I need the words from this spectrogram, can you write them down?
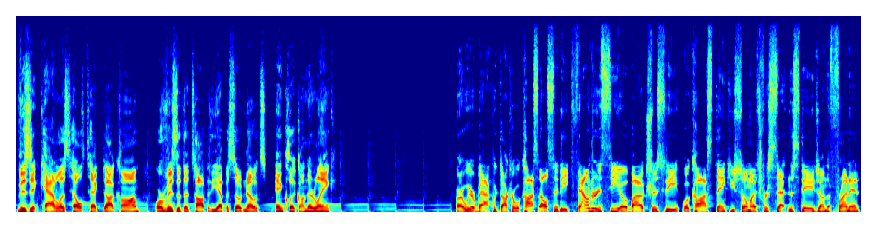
visit catalysthealthtech.com or visit the top of the episode notes and click on their link. All right, we are back with Dr. Waqas El Siddiq, founder and CEO of Biotricity. Waqas, thank you so much for setting the stage on the front end.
